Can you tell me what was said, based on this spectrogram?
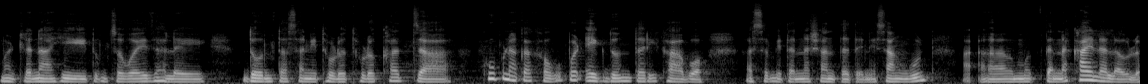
म्हटलं नाही तुमचं वय झालं आहे दोन तासांनी थोडं थोडं खात जा. खूप नका खाऊ पण एक दोन तरी खा बुवा असं मी त्यांना शांततेने सांगून मग त्यांना खायला लावलं.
